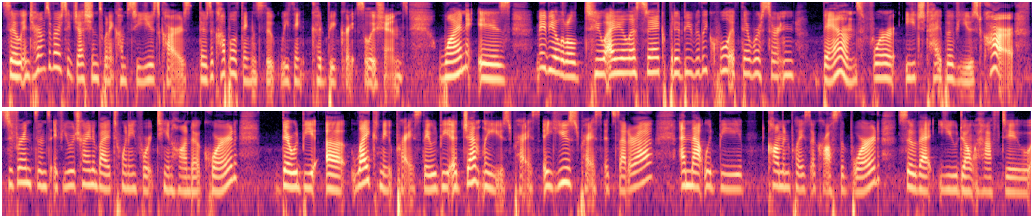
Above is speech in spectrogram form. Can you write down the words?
So, in terms of our suggestions when it comes to used cars, there's a couple of things that we think could be great solutions. One is maybe a little too idealistic, but it'd be really cool if there were certain bands for each type of used car. So, for instance, if you were trying to buy a 2014 Honda Accord, there would be a like new price, they would be a gently used price, a used price, etc. And that would be commonplace across the board so that you don't have to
